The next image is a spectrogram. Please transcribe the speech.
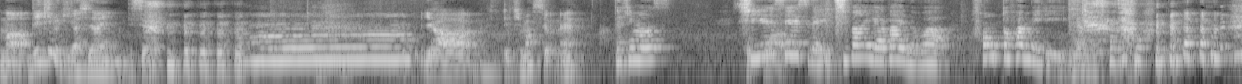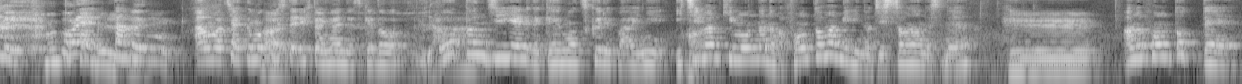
まあ。できる気がしないんですよね。いやーできますよね。できます。CSS で一番やばいのはフォントファミリーなんですけど。これ多分あんま着目してる人いないんですけど、いやー。OpenGL でゲームを作る場合に一番鬼門なのがフォントファミリーの実装なんですね。へえあのフォントって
